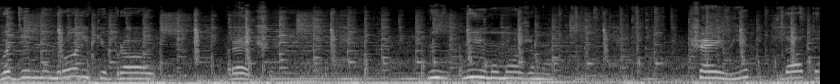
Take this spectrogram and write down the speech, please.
в отдільному ролику про речі. Ну, ми йому можемо чайові дати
